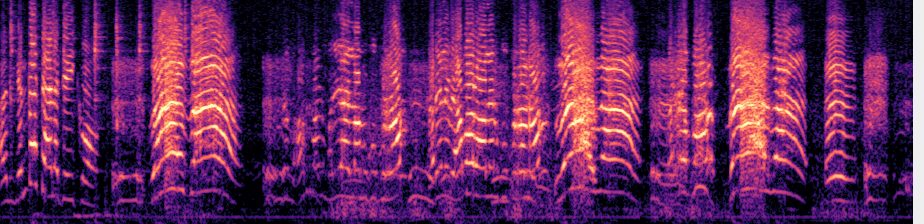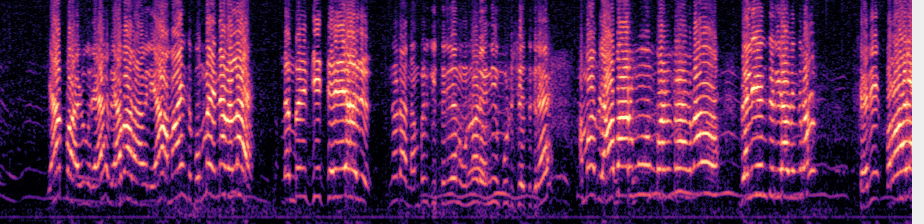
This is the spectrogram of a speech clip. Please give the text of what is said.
அதுல எந்த சேலை ஜெயிக்கும்? இல்லாம கூப்பிடுறான் கடையில வியாபாரம் ஆளுன்னு கூப்பிடுறானா ஏப்பா அழுவுற? வியாபாரம் ஆகலையா? அம்மா இந்த பொம்மை என்ன விலை? நம்மளுக்கு தெரியாது. என்னடா நம்மளுக்கு தெரியாது உன்னோட என்னையும் கூட்டு சேர்த்துக்கிற? அம்மா வியாபாரமும் பண்றாங்கிறான் விலையும் தெரியாதுங்கிறான் சரி பரவாயில்ல.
